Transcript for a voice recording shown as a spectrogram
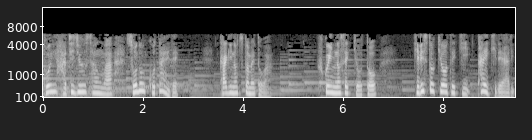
問い83はその答えで、鍵の務めとは、福音の説教とキリスト教的回帰であり、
